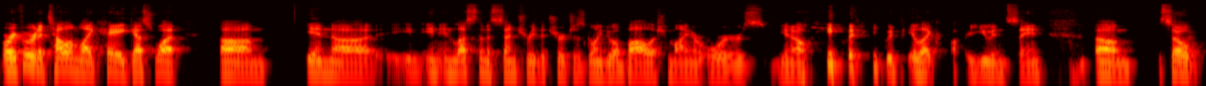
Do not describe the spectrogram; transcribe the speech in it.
Or if we were to tell him, like, "Hey, guess what? Um, in, uh, in in in less than a century, the church is going to abolish minor orders." You know, he would he would be like, "Are you insane?" Um, so,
